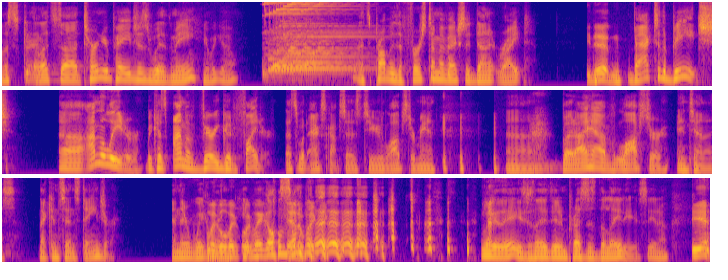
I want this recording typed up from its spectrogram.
let's get, let's uh, turn your pages with me. Here we go. That's probably the first time I've actually done it right. He did. Back to the beach. Uh, I'm the leader because I'm a very good fighter. That's what Axe Cop says to Lobster Man. uh, but I have lobster antennas that can sense danger, and they're wiggling. Wiggle, wiggle, He wiggle. wiggles Yeah, them. Look at these. It impresses the ladies. You know, Yeah.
